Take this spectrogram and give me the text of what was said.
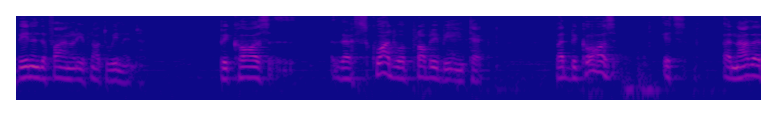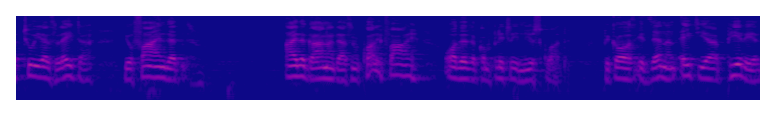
been in the final, if not win it, because the squad will probably be intact. But because it's another two years later, you find that either Ghana doesn't qualify or there's a completely new squad, because it's then an eight-year period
